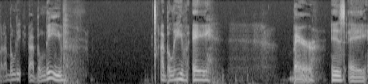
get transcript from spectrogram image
But I believe I believe I believe a bear is a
